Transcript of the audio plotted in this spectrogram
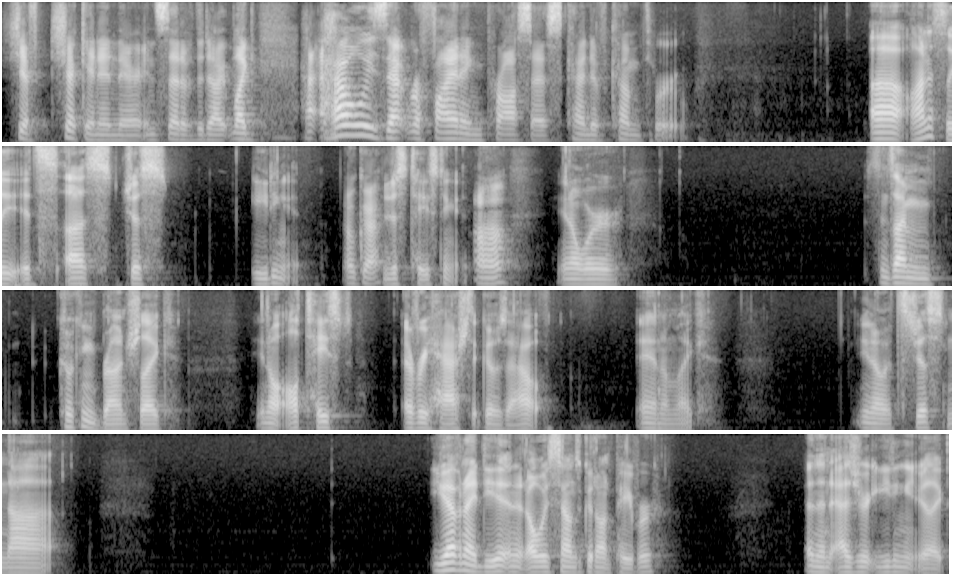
shift chicken in there instead of the duck. Like, h- how is that refining process kind of come through? Uh, honestly, it's us just eating it, Okay. just tasting it. Uh huh. You know, we're since I'm cooking brunch, like, you know, I'll taste every hash that goes out, and I'm like, you know, it's just not. You have an idea, and it always sounds good on paper, and then as you're eating it, you're like,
